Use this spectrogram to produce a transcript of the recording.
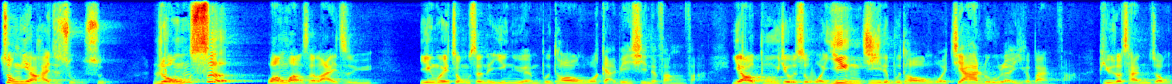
重要还是主数？容色往往是来自于因为众生的因缘不同，我改变新的方法；要不就是我应机的不同，我加入了一个办法。比如说禅宗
